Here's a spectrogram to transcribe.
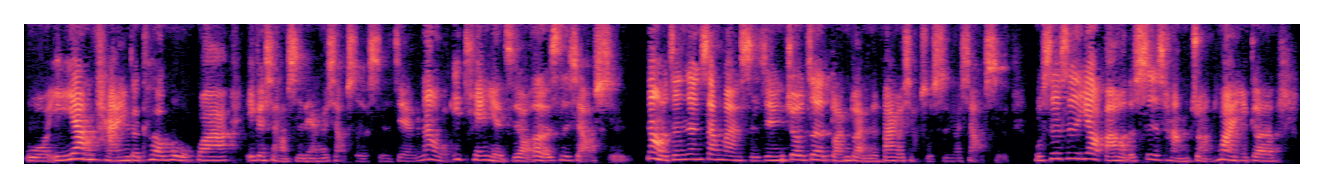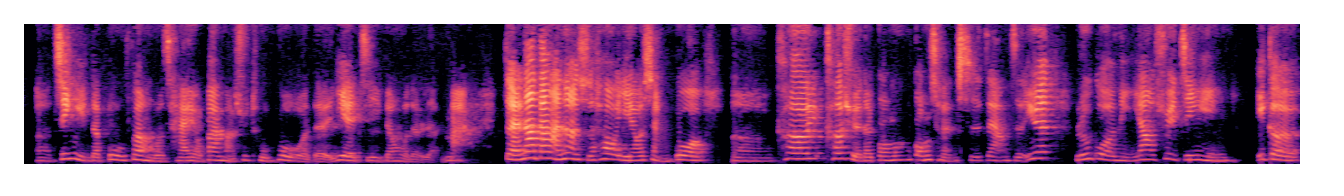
我一样谈一个客户花一个小时、两个小时的时间，那我一天也只有二十四小时，那我真正上班时间就这短短的八个小时、十个小时，我是不是要把我的市场转换一个呃经营的部分，我才有办法去突破我的业绩跟我的人脉？对，那当然那个时候也有想过，嗯，科科学的工工程师这样子，因为如果你要去经营一个。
